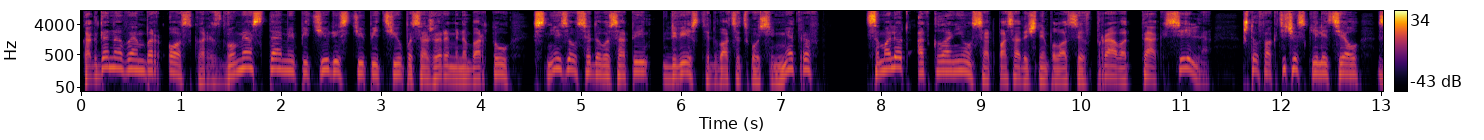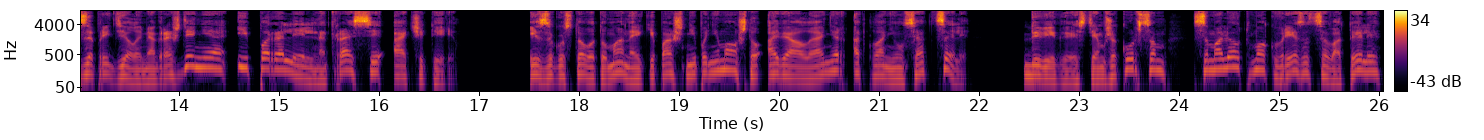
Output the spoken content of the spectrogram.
Когда Новембр Оскар с двумя стами пятьюдесятью пятью пассажирами на борту снизился до высоты 228 метров, самолет отклонился от посадочной полосы вправо так сильно, что фактически летел за пределами ограждения и параллельно трассе А4. Из-за густого тумана экипаж не понимал, что авиалайнер отклонился от цели. Двигаясь тем же курсом, самолет мог врезаться в отели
